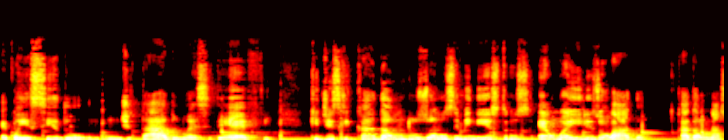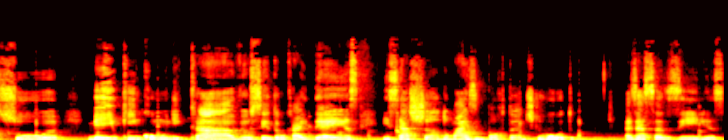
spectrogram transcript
É conhecido um ditado no STF que diz que cada um dos 11 ministros é uma ilha isolada cada um na sua, meio que incomunicável, sem trocar ideias e se achando mais importante que o outro. Mas essas ilhas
